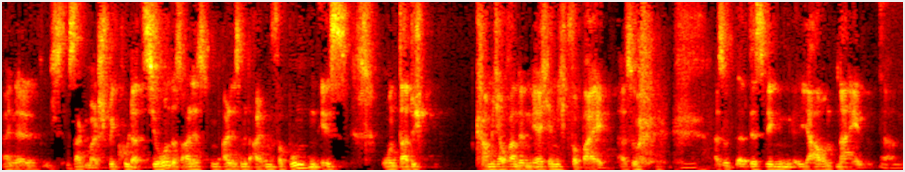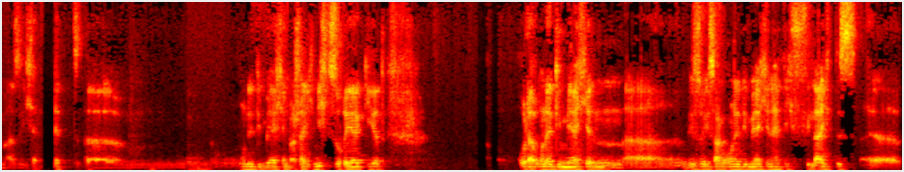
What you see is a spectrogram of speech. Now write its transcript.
eine, ich sage mal, Spekulation, dass alles, alles mit allem verbunden ist. Und dadurch kam ich auch an den Märchen nicht vorbei. Also, also deswegen ja und nein. Ähm, also ich hätte, hätte ähm, ohne die Märchen wahrscheinlich nicht so reagiert. Oder ohne die Märchen, äh, wie soll ich sagen, ohne die Märchen hätte ich vielleicht das, äh,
